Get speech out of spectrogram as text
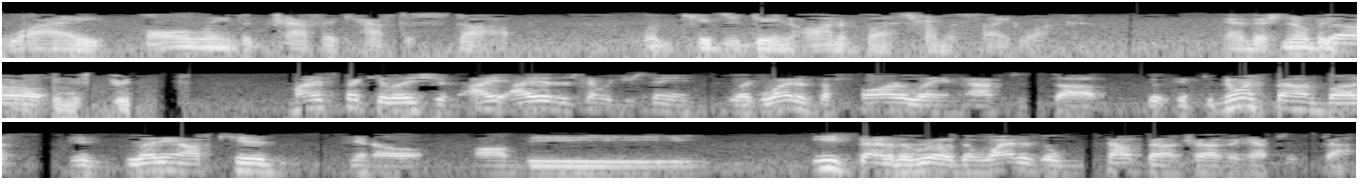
why all lanes of traffic have to stop when kids are getting on a bus from a sidewalk and there's nobody So- crossing the street. My speculation, I, I understand what you're saying. Like, why does the far lane have to stop? If the northbound bus is letting off kids, you know, on the east side of the road, then why does the southbound traffic have to stop?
